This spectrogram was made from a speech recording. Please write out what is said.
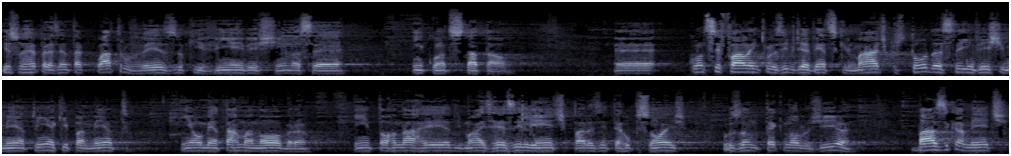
Isso representa quatro vezes o que vinha investindo a CE enquanto estatal. É, quando se fala, inclusive, de eventos climáticos, todo esse investimento em equipamento, em aumentar manobra, em tornar a rede mais resiliente para as interrupções, usando tecnologia, basicamente,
